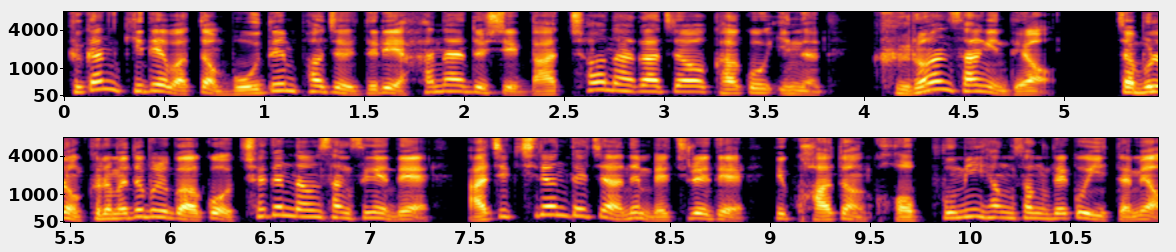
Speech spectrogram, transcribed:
그간 기대해왔던 모든 퍼즐들이 하나둘씩 맞춰 나가져 가고 있는 그런 상황인데요. 자, 물론 그럼에도 불구하고 최근 나온 상승에 대해 아직 실현되지 않은 매출에 대해 이 과도한 거품이 형성되고 있다며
